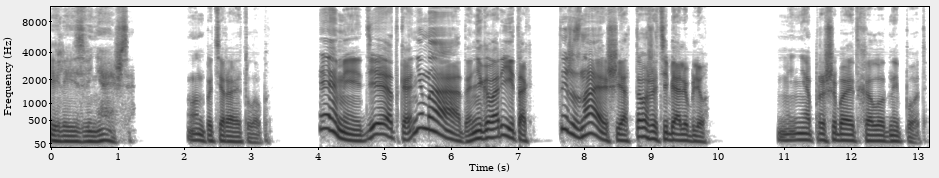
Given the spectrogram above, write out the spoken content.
Или извиняешься». Он потирает лоб. «Эми, детка, не надо, не говори так. Ты же знаешь, я тоже тебя люблю». Меня прошибает холодный пот.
